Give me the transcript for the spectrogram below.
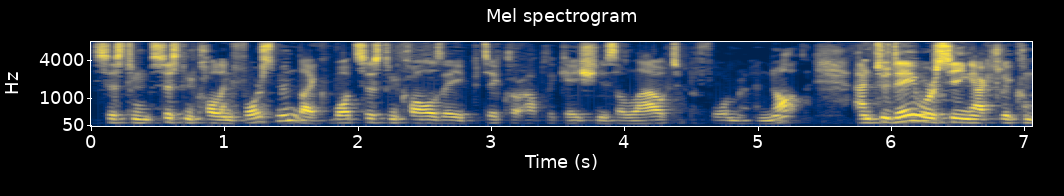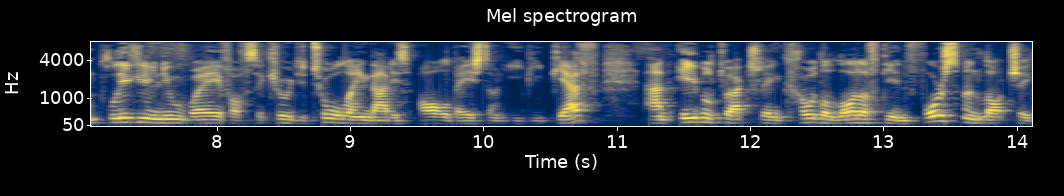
system system call enforcement, like what system calls a particular application is allowed to perform and not. And today, we're seeing actually a completely new wave of security tooling that is all based on eBPF and able to actually encode a lot of the enforcement logic,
